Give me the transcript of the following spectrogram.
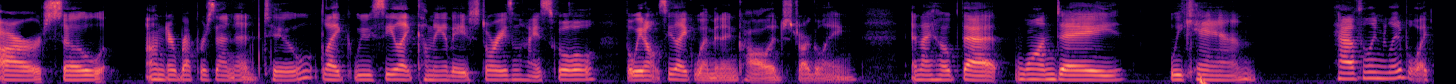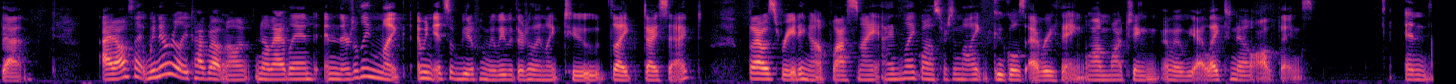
are so underrepresented too. Like we see like coming of age stories in high school, but we don't see like women in college struggling. And I hope that one day we can have something relatable like that. I'd also we never really talked about Nomadland, and there's nothing like I mean it's a beautiful movie, but there's nothing like to like dissect. But I was reading up last night. I'm like one of those person that like Google's everything while I'm watching a movie. I like to know all things. And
